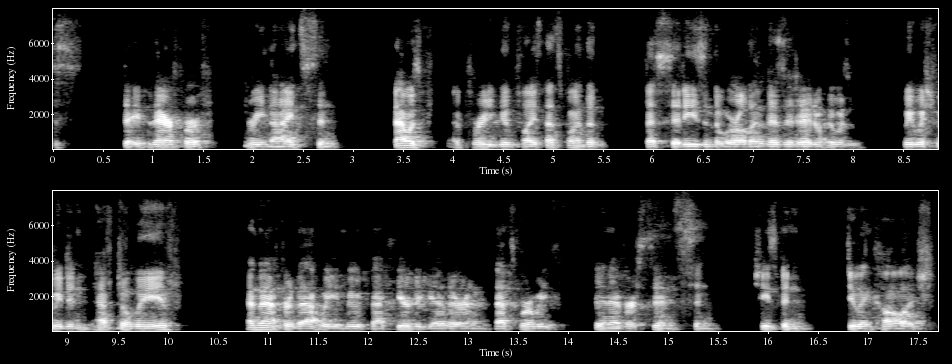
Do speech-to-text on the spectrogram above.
to stay there for three nights, and that was a pretty good place. That's one of the best cities in the world I visited. It was. We wish we didn't have to leave. And then after that, we moved back here together, and that's where we've been ever since. And she's been doing college,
